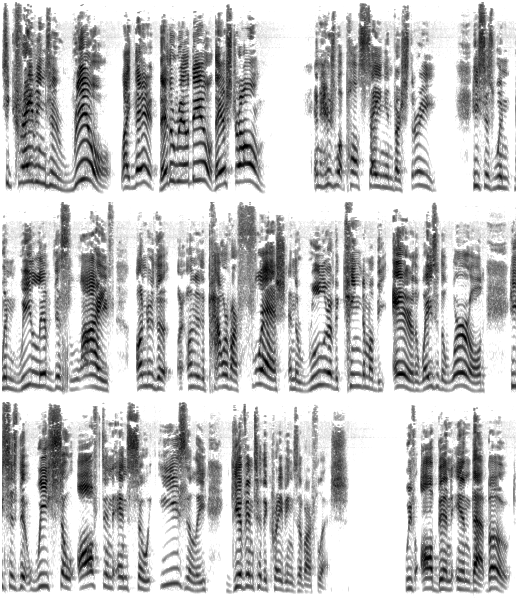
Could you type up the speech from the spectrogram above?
See, cravings are real. Like, they're, they're the real deal. They're strong. And here's what Paul's saying in verse 3. He says, when, when we live this life under the, under the power of our flesh and the ruler of the kingdom of the air, the ways of the world, he says that we so often and so easily give into the cravings of our flesh. We've all been in that boat.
